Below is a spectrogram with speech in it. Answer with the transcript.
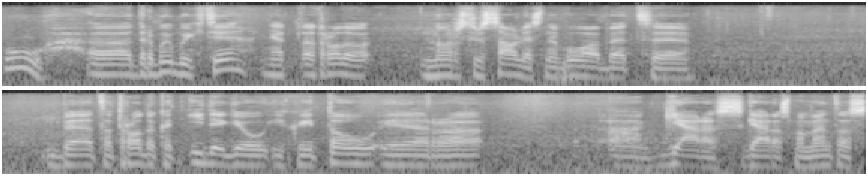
Uh, darbai baigti, net atrodo, nors ir saulės nebuvo, bet, bet atrodo, kad įdėgiau, įkaitau ir uh, geras, geras momentas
